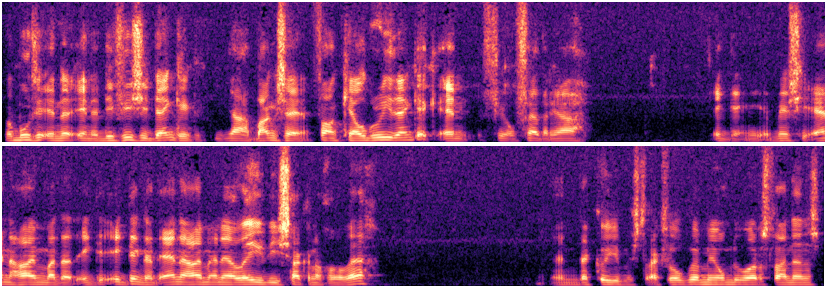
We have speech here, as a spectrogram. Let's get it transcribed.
We moeten in de, in de divisie, denk ik, ja, bang zijn van Calgary, denk ik. En veel verder, ja, ik denk niet, misschien Anaheim, maar dat, ik, ik denk dat Anaheim en LA die zakken nog wel weg. En daar kun je me straks ook weer mee om de oren slaan, Dennis.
